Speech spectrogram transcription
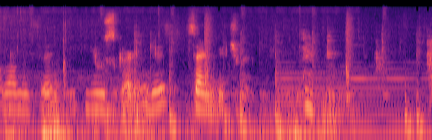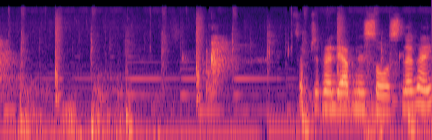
अब हम इसे यूज़ करेंगे सैंडविच में। सबसे पहले आपने सॉस लगाई।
